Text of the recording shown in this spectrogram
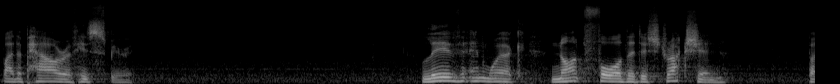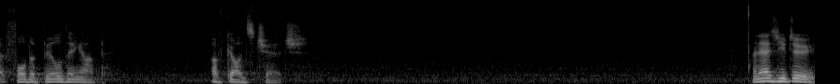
by the power of His Spirit. Live and work not for the destruction, but for the building up of God's church. And as you do,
